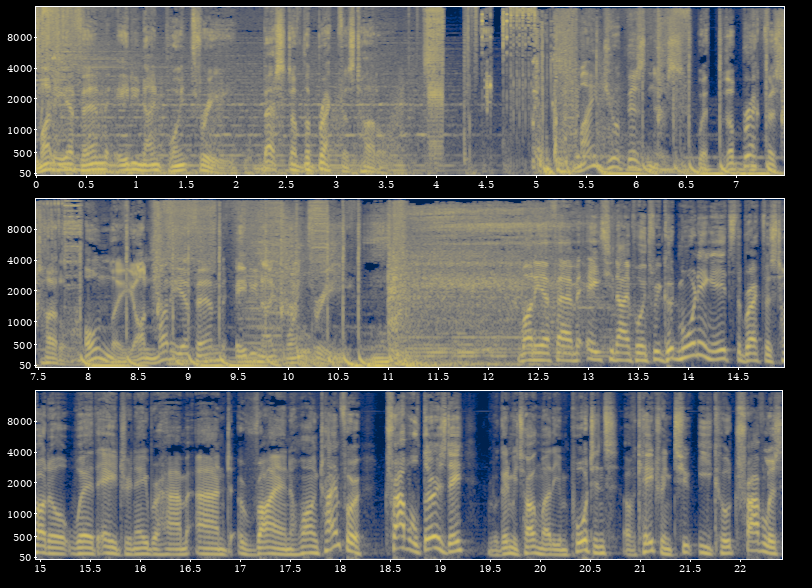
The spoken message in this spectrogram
Money FM 89.3, best of the breakfast huddle. Mind your business with the breakfast huddle only on Money FM 89.3. Money FM 89.3. Good morning. It's the Breakfast Huddle with Adrian Abraham and Ryan Huang. Time for Travel Thursday. We're going to be talking about the importance of catering to eco travelers.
